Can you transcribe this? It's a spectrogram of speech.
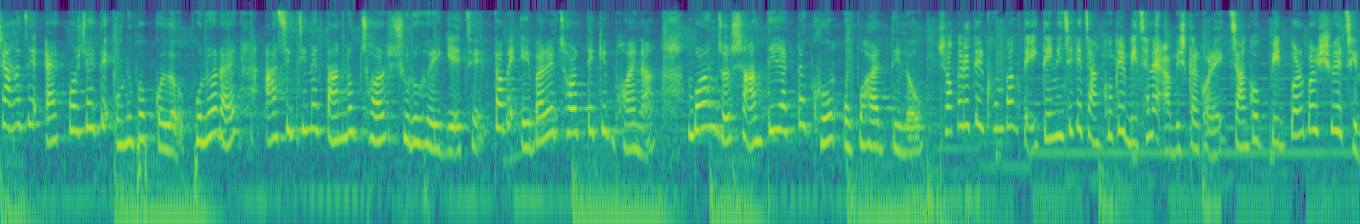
সাহায্যে এক পর্যায়ে অনুভব করল। পুনরায় আশিক জিনের তাণ্ডব ঝড় শুরু হয়ে গিয়েছে। তবে এবারে ঝড় থেকে ভয় না, বরঞ্চ শান্তি একটা ঘুম উপহার দিল। সকালে তার ঘুম ভাঙতেই তিনি নিজেকে চাঙ্কুকের বিছানায় আবিষ্কার করে। চাঙ্কুক পিঠ বরাবর শুয়েছিল।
